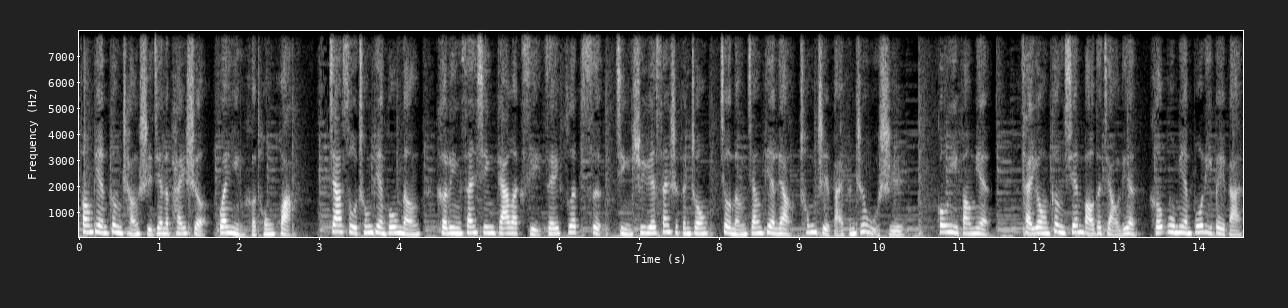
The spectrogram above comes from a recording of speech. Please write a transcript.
方便更长时间的拍摄、观影和通话。加速充电功能可令三星 Galaxy Z Flip 四仅需约三十分钟就能将电量充至百分之五十。工艺方面，采用更纤薄的铰链和雾面玻璃背板，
